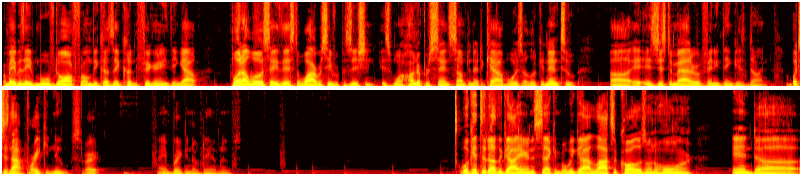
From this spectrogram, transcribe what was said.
or maybe they've moved on from because they couldn't figure anything out. But I will say this: the wide receiver position is 100% something that the Cowboys are looking into. Uh, it- it's just a matter of if anything gets done, which is not breaking news, right? I ain't breaking no damn news. We'll get to the other guy here in a second, but we got lots of callers on the horn, and uh,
